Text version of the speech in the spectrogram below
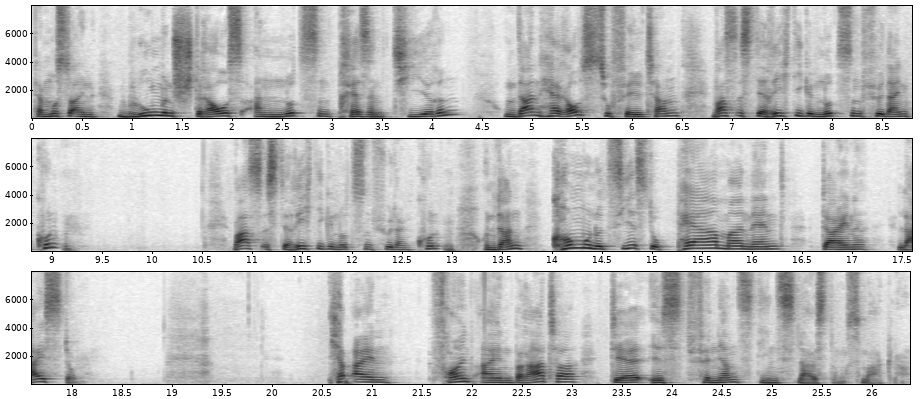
dann musst du einen Blumenstrauß an Nutzen präsentieren, um dann herauszufiltern, was ist der richtige Nutzen für deinen Kunden. Was ist der richtige Nutzen für deinen Kunden? Und dann kommunizierst du permanent deine Leistung. Ich habe einen Freund, einen Berater, der ist Finanzdienstleistungsmakler.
